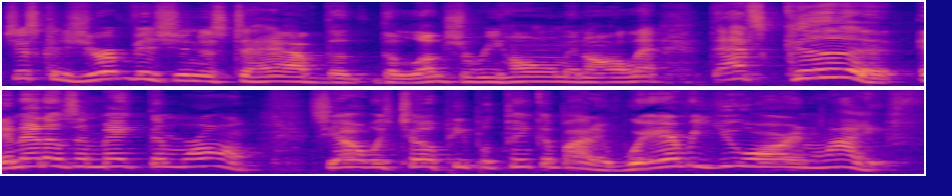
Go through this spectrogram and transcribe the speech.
Just because your vision is to have the, the luxury home and all that, that's good. And that doesn't make them wrong. See, I always tell people, think about it. Wherever you are in life,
